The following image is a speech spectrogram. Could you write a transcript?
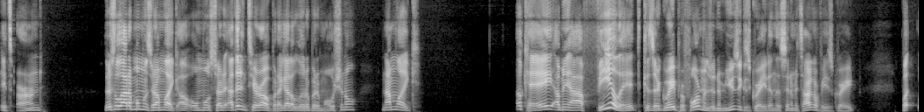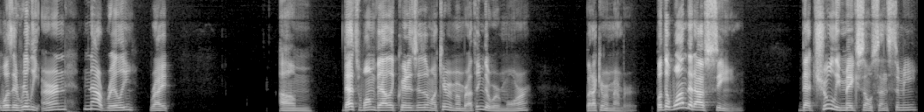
it's earned. There's a lot of moments where I'm like, I almost started. I didn't tear up, but I got a little bit emotional, and I'm like, okay. I mean, I feel it because they're great performers and the music is great and the cinematography is great. But was it really earned? Not really, right? Um, that's one valid criticism. I can't remember. I think there were more, but I can remember. But the one that I've seen that truly makes no sense to me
